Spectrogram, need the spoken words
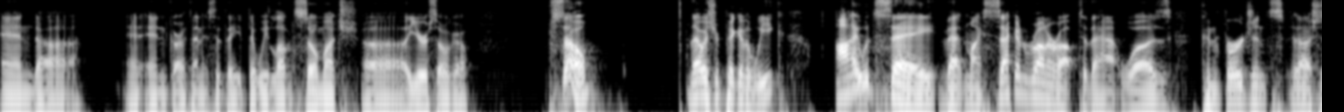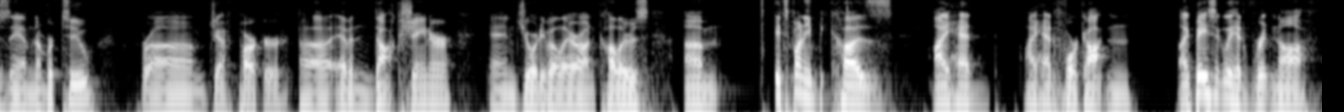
and uh, and, and Garth Ennis that they that we loved so much uh, a year or so ago. So that was your pick of the week. I would say that my second runner up to that was Convergence uh, Shazam number two from Jeff Parker, uh, Evan Doc Shaner, and Jordie Bellaire on colors. Um, it's funny because I had I had forgotten, I basically had written off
